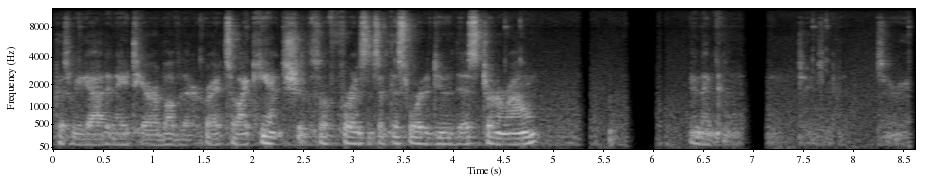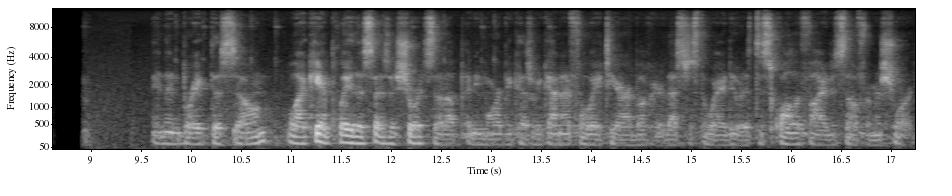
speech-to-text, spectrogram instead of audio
because we got an ATR above there, right? So I can't. So for instance, if this were to do this, turn around, and then and then break this zone. Well, I can't play this as a short setup anymore because we got a full ATR above here. That's just the way I do it. It's disqualified itself from a short.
